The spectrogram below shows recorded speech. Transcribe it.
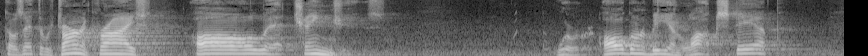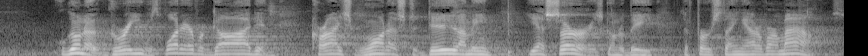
Because at the return of Christ, all that changes. We're all going to be in lockstep. We're going to agree with whatever God and Christ want us to do. I mean, yes, sir, is going to be the first thing out of our mouths.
